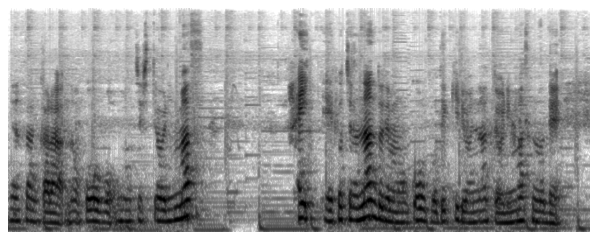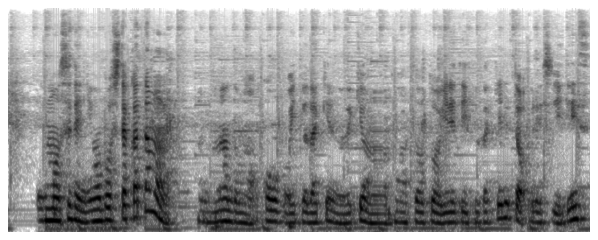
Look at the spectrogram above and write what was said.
皆さんからのご応募お待ちしております。はい、えー、こちら何度でもご応募できるようになっておりますので、もうすでに応募した方も何度もご応募いただけるので、今日の感想等を入れていただけると嬉しいです。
